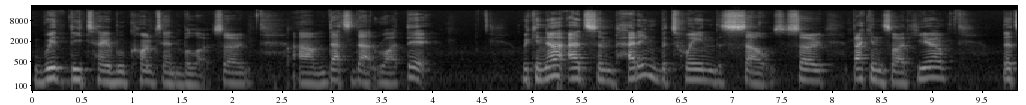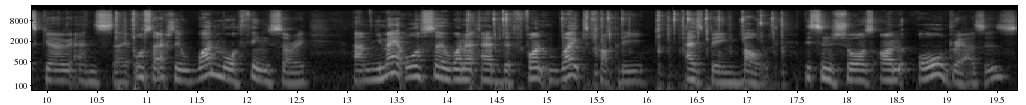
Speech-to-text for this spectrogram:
with the table content below. So um, that's that right there. We can now add some padding between the cells. So back inside here, let's go and say, also actually one more thing, sorry. Um, you may also want to add the font weight property as being bold. This ensures on all browsers,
